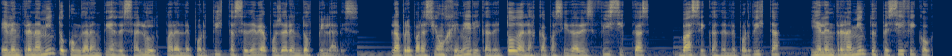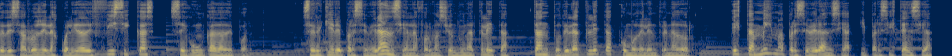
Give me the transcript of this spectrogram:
El entrenamiento con garantías de salud para el deportista se debe apoyar en dos pilares. La preparación genérica de todas las capacidades físicas básicas del deportista y el entrenamiento específico que desarrolle las cualidades físicas según cada deporte. Se requiere perseverancia en la formación de un atleta, tanto del atleta como del entrenador. Esta misma perseverancia y persistencia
